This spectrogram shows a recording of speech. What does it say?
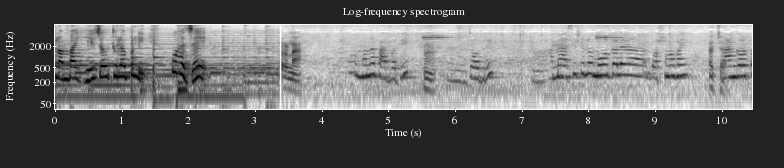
ଲମ୍ବା ହୋଇଯାଉଥିଲା ବୋଲି କୁହାଯାଏ। ନା ମୋ ନାଁ ପାର୍ବତୀ। ହଁ। ଚୌଧୁରୀ। ଆମେ ଆସିଥିଲୁ ମୌରକାଳିଆ ଦର୍ଶନ ପାଇଁ। ଆଚ୍ଛା। ମାଙ୍କର ତ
